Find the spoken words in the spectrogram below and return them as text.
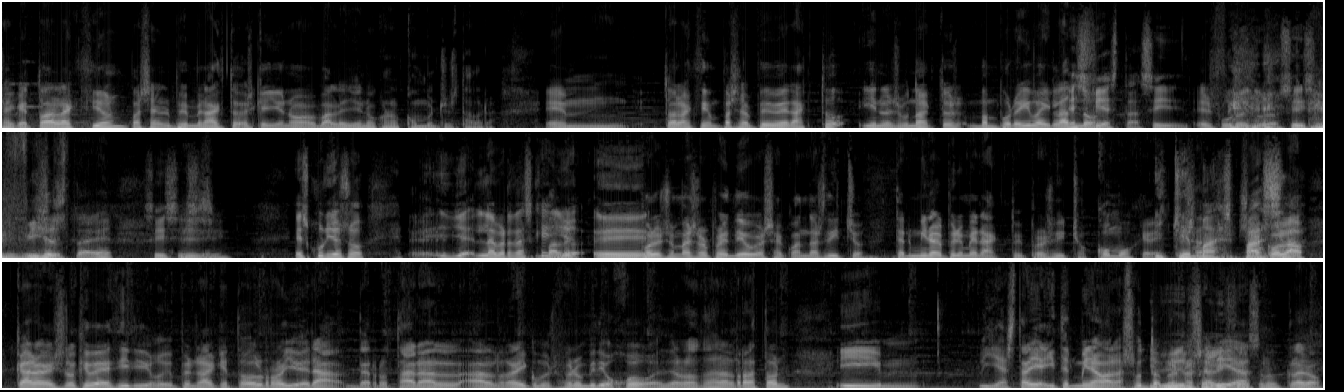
Sea que toda la acción pasa en el primer acto. Es que yo no, vale, yo no conozco mucho esta obra. Em, toda la acción pasa en el primer acto y en el segundo acto van por ahí bailando. Es fiesta, sí. Es puro y duro. Sí, sí, sí, sí, sí. fiesta, ¿eh? Sí, sí, sí. Es curioso. eh, La verdad es que Vale. yo. eh, Por eso me ha sorprendido, o sea, cuando has dicho, termina el primer acto, y por eso he dicho, ¿cómo? Que ¿Y qué se ha- más se ha pasa? colado. Claro, es lo que iba a decir. Digo, yo pensaba que todo el rollo era derrotar al, al rey como si fuera un videojuego, ¿eh? derrotar al ratón y, y ya está, y ahí terminaba el asunto. Y pero no sabía, felices, ¿no? Claro,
